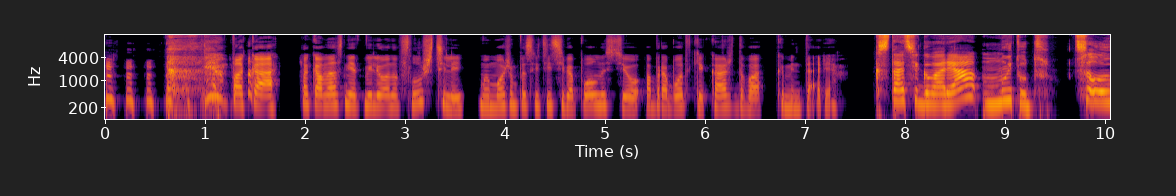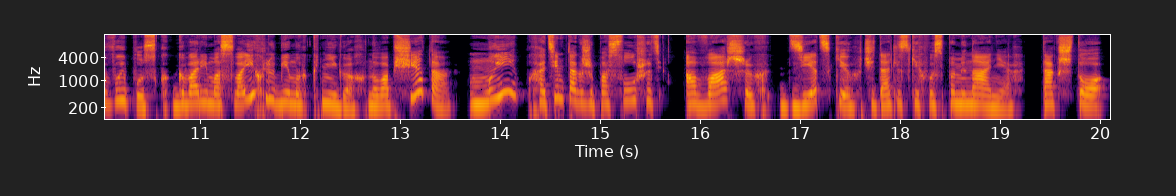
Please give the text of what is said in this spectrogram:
Пока. Пока у нас нет миллионов слушателей, мы можем посвятить себя полностью обработке каждого комментария. Кстати говоря, мы тут целый выпуск говорим о своих любимых книгах, но вообще-то мы хотим также послушать о ваших детских читательских воспоминаниях. Так что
